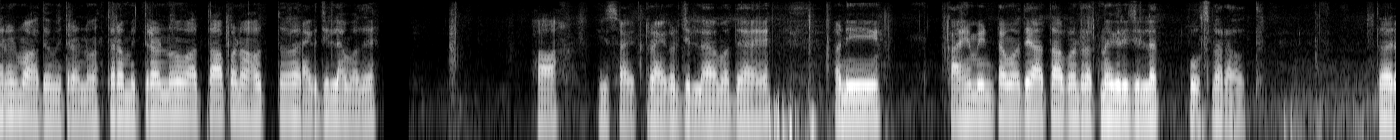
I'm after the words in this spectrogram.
हर महादेव मित्रांनो. तर मित्रांनो आता आपण आहोत रायगड जिल्ह्यामध्ये. हा ही साईट रायगड जिल्ह्यामध्ये आहे. आणि काही मिनटामध्ये आता आपण रत्नागिरी जिल्ह्यात पोचणार आहोत. तर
